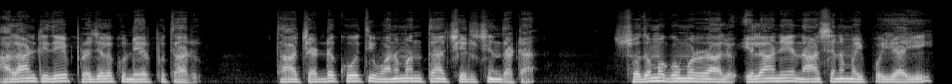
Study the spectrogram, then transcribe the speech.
అలాంటిదే ప్రజలకు నేర్పుతారు. తా చెడ్డ కోతి వనమంతా చెరిచిందట. సుధమ గుమర్రాలు ఇలానే నాశనమైపోయాయి.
